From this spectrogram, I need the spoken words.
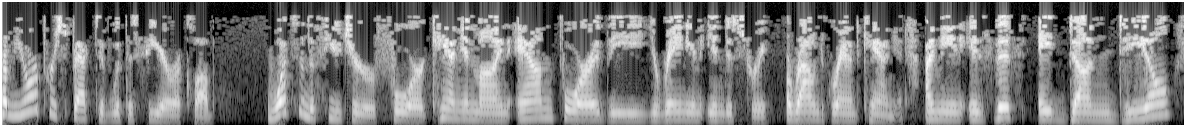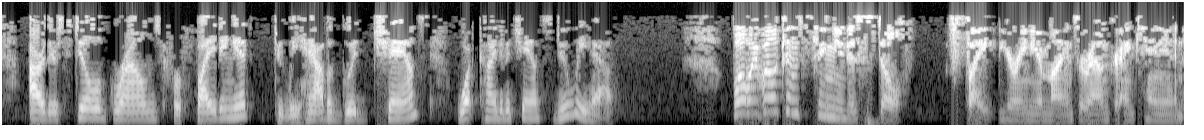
From your perspective with the Sierra Club, What's in the future for Canyon Mine and for the uranium industry around Grand Canyon? I mean, is this a done deal? Are there still grounds for fighting it? Do we have a good chance? What kind of a chance do we have? Well, we will continue to still fight uranium mines around Grand Canyon.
